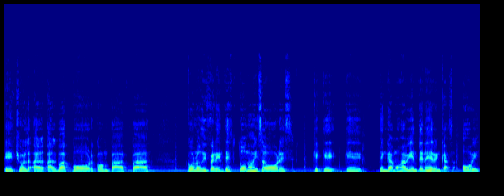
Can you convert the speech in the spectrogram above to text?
hecho al, vapor, con papa, con los diferentes tonos y sabores que, que, tengamos a bien tener en casa. Hoy,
